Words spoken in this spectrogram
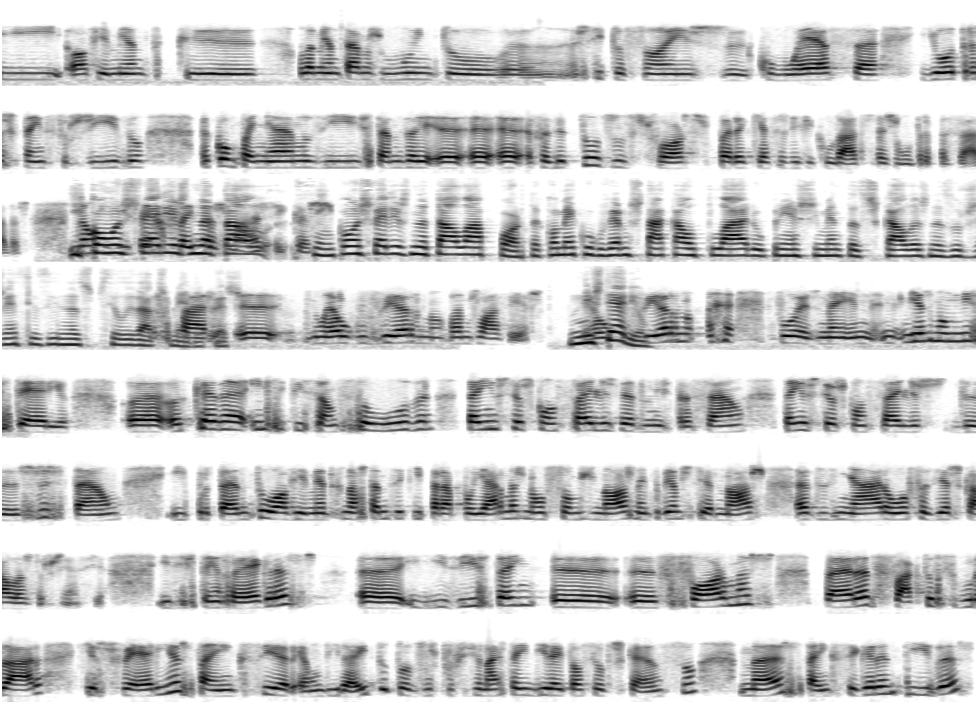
E, obviamente, que lamentamos muito uh, as situações uh, como essa e outras que têm surgido. Acompanhamos e estamos a, a, a, fazer todos os esforços para que essas dificuldades sejam ultrapassadas. E Não com as férias de Natal, mágicas. sim, com as férias de Natal à porta, como é que o governo está a cautelar o preenchimento das escalas nas urgências e nas especialidades Repare, médicas? Uh, não é o governo, vamos lá ver. Ministério? É o governo, pois, nem, mesmo o Ministério. Uh, cada instituição de saúde tem os seus conselhos de administração, tem os seus conselhos de gestão e, portanto, obviamente que nós estamos aqui para apoiar, mas não somos nós, nem podemos ser nós a desenhar ou a fazer escalas de urgência. Existem regras uh, e existem uh, formas para, de facto, assegurar que as férias têm que ser, é um direito, todos os profissionais têm direito ao seu descanso, mas têm que ser garantidas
